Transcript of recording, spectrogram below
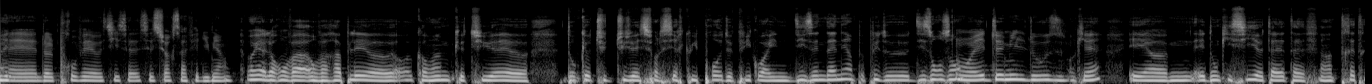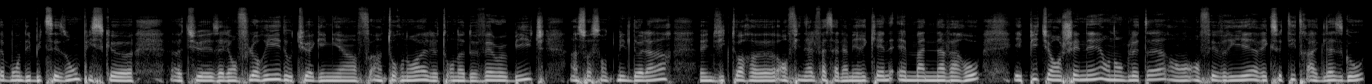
Oui. mais de le prouver aussi c'est sûr que ça fait du bien. Oui, alors on va, on va rappeler euh, quand même que tu es, euh, donc, tu, tu es sur le circuit pro depuis quoi, une dizaine d'années, un peu plus de 10-11 ans? Oui, 2012. Ok. Et, euh, et donc ici, tu as, fait un très très bon début de saison puisque euh, tu es allé en Floride où tu as gagné un, tournoi, le tournoi de Vero Beach, un 60 000 dollars, une victoire euh, en finale face à l'américaine Emma Navarro. Et puis tu as enchaîné en Angleterre en, février avec ce titre à Glasgow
